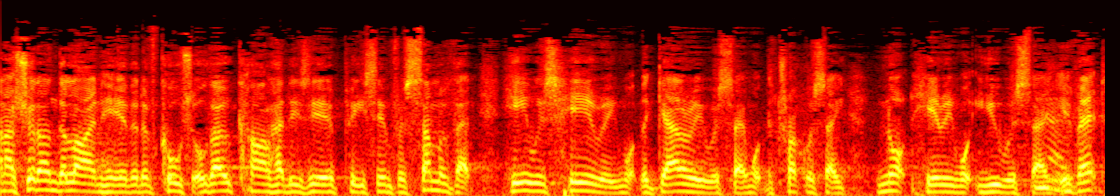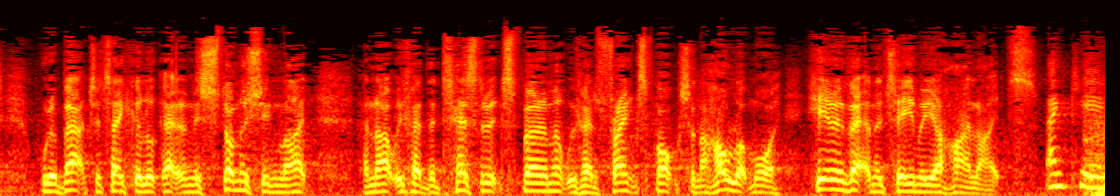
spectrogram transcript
And I should underline here that, of course, although Karl had his earpiece in for some of that, he was hearing what the gallery was saying, what the truck was saying, not hearing what you were saying. No. Yvette, we're about to take a look at an astonishing light. And like we've had the Tesla experiment, we've had Frank's box, and a whole lot more. Here, Yvette and the team are your highlights. Thank you.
